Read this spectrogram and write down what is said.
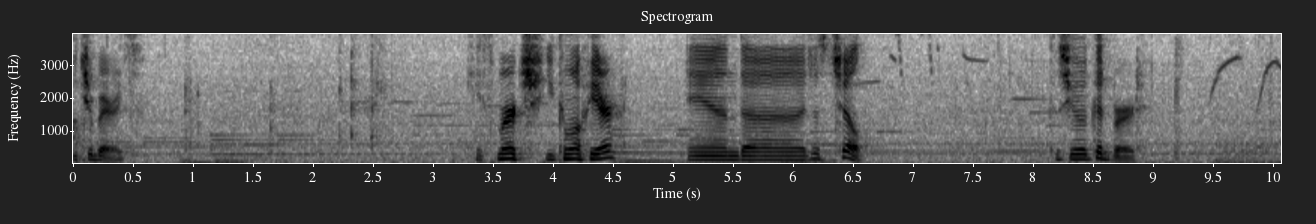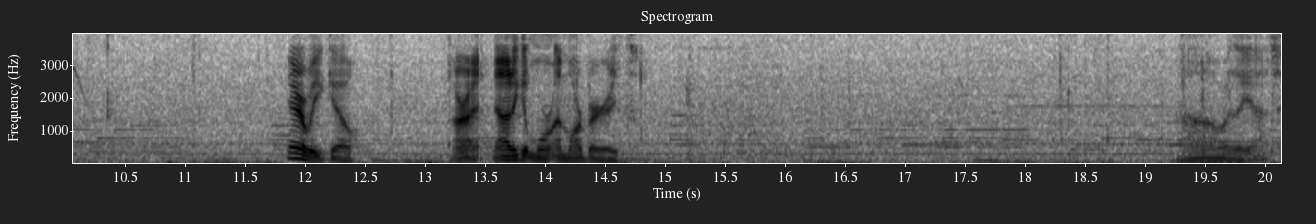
Eat your berries. Okay, Smirch, you come up here and uh, just chill. Because you're a good bird. There we go. Alright, now to get more MR berries. Oh, where are they at?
